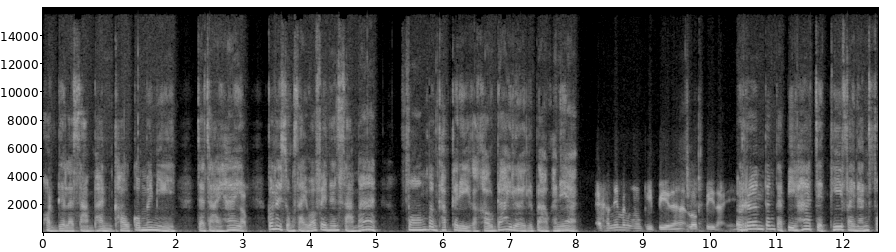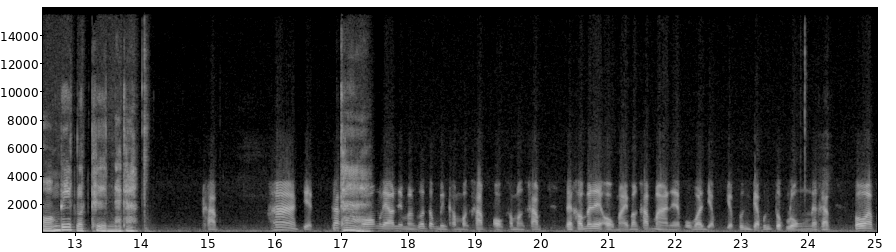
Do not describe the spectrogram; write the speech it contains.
ผ่อนเดือนละ 3,000เขาก็ไม่มีจะจ่ายให้ครับก็เลยสงสัยว่าไฟแนนซ์สามารถ ฟ้องบังคับคดีกับเขาได้เลยหรือเปล่าคะเนี่ยไอ้คันนี้มันกี่ปีนะฮะรถปีไหน เริ่มตั้งแต่ปี57ที่ไฟแนนซ์ฟ้องเรียกรถคืนนะคะ ครับห้าเจ็ดถ้าค่ะ ฟ้องแล้วเนี่ยมันก็ต้องเป็นคำบังคับออกคำบังคับ แต่เขาไม่ได้ออกหมายบังคับมาเนี่ยผมว่าอย่าอย่าเพิ่งอย่าเพิ่งตกลงนะครับ เพราะว่าไฟ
